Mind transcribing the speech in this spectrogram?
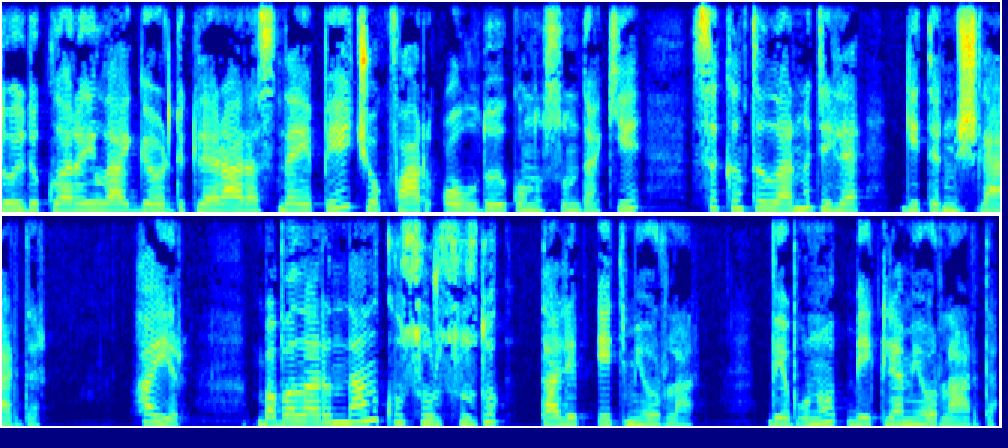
Duyduklarıyla gördükleri arasında epey çok fark olduğu konusundaki sıkıntılarını dile getirmişlerdir. Hayır, babalarından kusursuzluk talep etmiyorlar ve bunu beklemiyorlardı.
